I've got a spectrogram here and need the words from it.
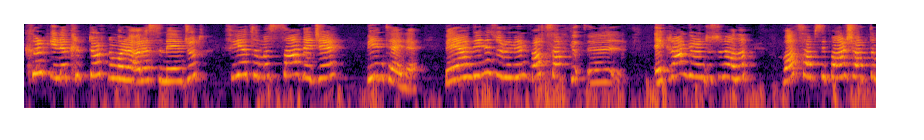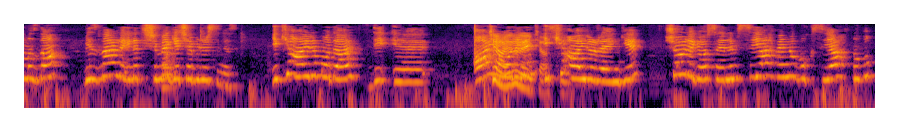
40 ile 44 numara arası mevcut. Fiyatımız sadece 1000 TL. Beğendiğiniz ürünün WhatsApp e, ekran görüntüsünü alıp WhatsApp sipariş hattımızdan bizlerle iletişime geçebilirsiniz. İki ayrı model, di- e, aynı İki ayrı modelin renk iki aslında. ayrı rengi. Şöyle gösterelim. Siyah ve nubuk, siyah nubuk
